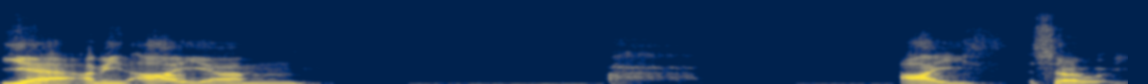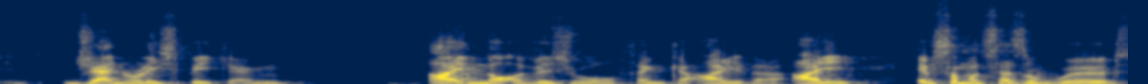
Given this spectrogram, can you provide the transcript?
Yeah, I mean, I um, I so generally speaking, I'm not a visual thinker either. I if someone says a word,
